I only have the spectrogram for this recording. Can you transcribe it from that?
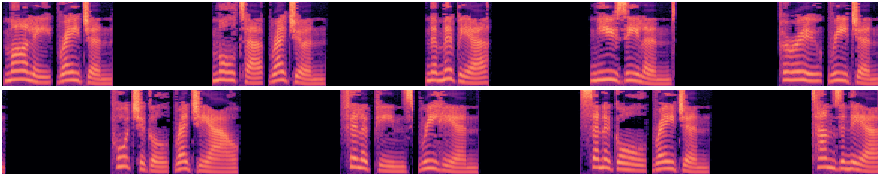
Mali region. Malta region. Namibia. New Zealand. Peru region. Portugal Região. Philippines region Senegal region. Tanzania.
